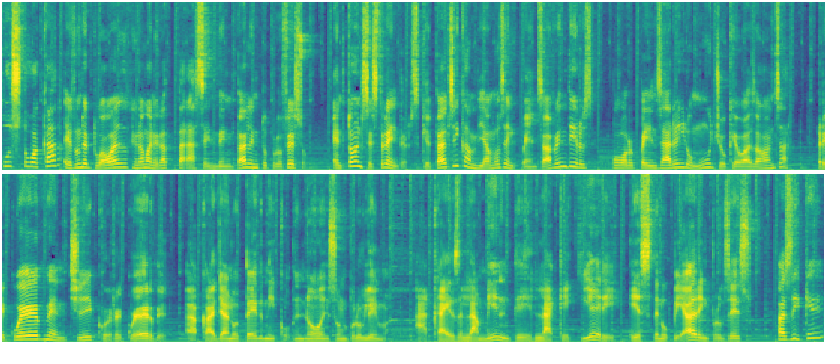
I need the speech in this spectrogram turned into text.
justo acá es donde tú avanzas de una manera trascendental en tu proceso. Entonces, traders, ¿qué tal si cambiamos el pensar rendirse por pensar en lo mucho que vas a avanzar? Recuerden, chicos, recuerden, acá ya no técnico no es un problema. Acá es la mente la que quiere estropear el proceso. Así que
